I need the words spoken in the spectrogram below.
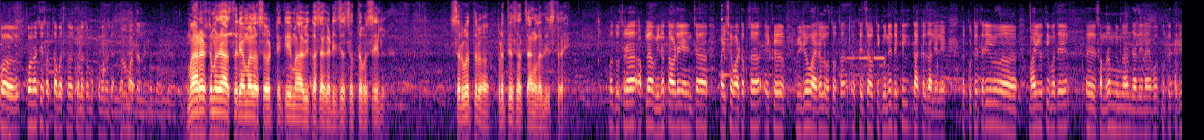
को- कोणाची सत्ता बसणार कोणाचा मुख्यमंत्री असणार? महाराष्ट्रामध्ये आज तरी आम्हाला असं वाटतं की महाविकास आघाडीचं सत्ता बसेल. सर्वत्र प्रतिसाद चांगला दिसतो आहे व दुसरा आपल्या विनोद तावडे यांच्या पैसे वाटपचा एक व्हिडिओ व्हायरल होत होता. त्यांच्यावरती गुन्हे देखील दाखल झालेले आहे तर कुठेतरी अ, महायुतीमध्ये संभ्रम निर्माण झालेला आहे व कुठेतरी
